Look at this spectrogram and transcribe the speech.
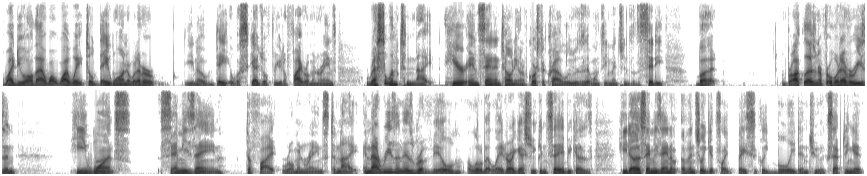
Why do all that? Why, why wait till day one or whatever, you know, date it was scheduled for you to fight Roman Reigns? Wrestle him tonight here in San Antonio. And of course, the crowd loses it once he mentions the city. But Brock Lesnar, for whatever reason, he wants Sami Zayn to fight Roman Reigns tonight. And that reason is revealed a little bit later, I guess you can say, because he does. Sami Zayn eventually gets like basically bullied into accepting it,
